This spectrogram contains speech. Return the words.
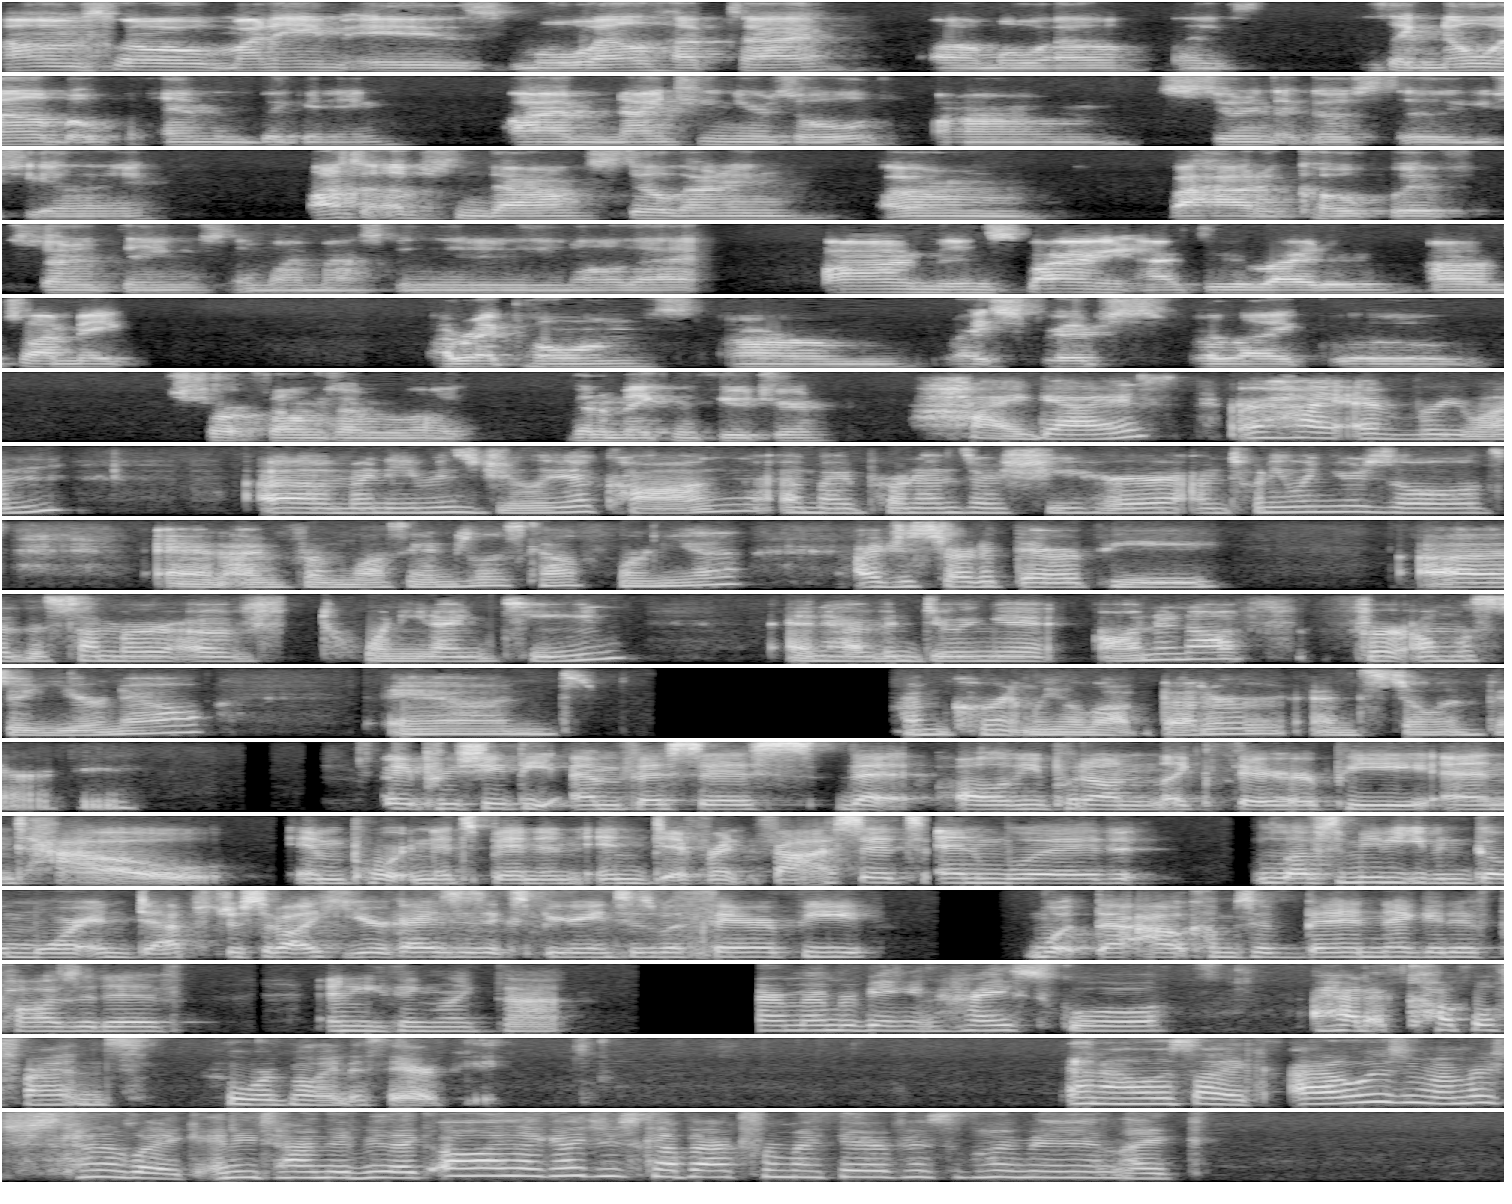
Um, so my name is Moel Heptai. Uh, Moel, like it's like Noel, but with M in the beginning. I'm 19 years old, um, student that goes to UCLA. Lots of ups and downs, still learning um, about how to cope with certain things and my masculinity and all that. I'm an inspiring actor, writer. Um, so I make, I write poems, um, write scripts for like little short films I'm like gonna make in the future. Hi guys, or hi everyone. Uh, my name is Julia Kong. Uh, my pronouns are she, her. I'm 21 years old and I'm from Los Angeles, California. I just started therapy uh, the summer of 2019 and have been doing it on and off for almost a year now. And I'm currently a lot better and still in therapy. I appreciate the emphasis that all of you put on like therapy and how important it's been in, in different facets and would love to maybe even go more in depth just about like your guys' experiences with therapy what the outcomes have been negative, positive, anything like that. I remember being in high school, I had a couple friends who were going to therapy. And I was like, I always remember just kind of like anytime they'd be like, oh, like I just got back from my therapist appointment, like,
